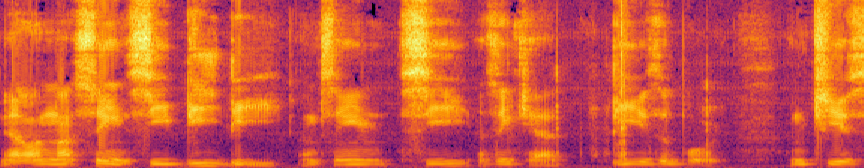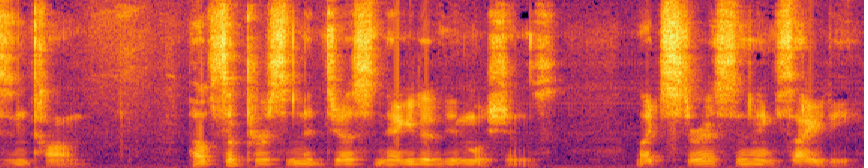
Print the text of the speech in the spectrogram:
Now, I'm not saying CBD, I'm saying C as in cat, B as in boy, and T as in Tom. Helps a person adjust negative emotions, like stress and anxiety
